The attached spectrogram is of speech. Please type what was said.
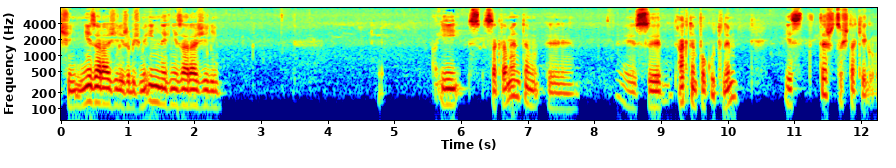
się nie zarazili, żebyśmy innych nie zarazili. I z sakramentem, y, z aktem pokutnym jest też coś takiego.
